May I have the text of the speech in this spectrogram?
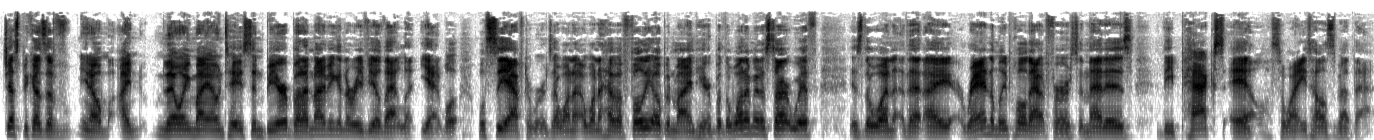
just because of, you know, I knowing my own taste in beer, but I'm not even going to reveal that yet. We'll, we'll see afterwards. I want to I want to have a fully open mind here. But the one I'm going to start with is the one that I randomly pulled out first, and that is the Pax Ale. So why don't you tell us about that?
